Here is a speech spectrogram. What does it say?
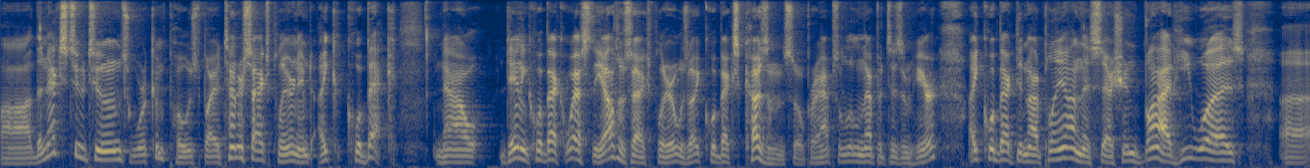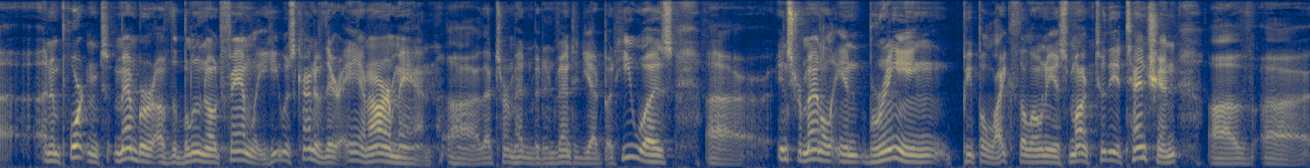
Uh, the next two tunes were composed by a tenor sax player named Ike Quebec. Now, Danny Quebec West, the alto sax player, was Ike Quebec's cousin, so perhaps a little nepotism here. Ike Quebec did not play on this session, but he was uh, an important member of the Blue Note family. He was kind of their A&R man. Uh, that term hadn't been invented yet, but he was uh, instrumental in bringing people like Thelonious Monk to the attention of uh,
